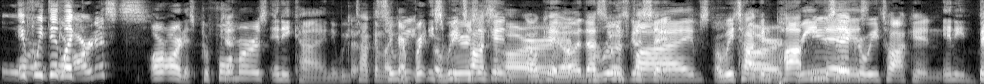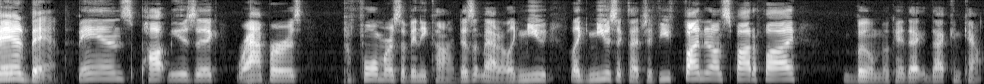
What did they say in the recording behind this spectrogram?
Or, if we did, or like- artists. or artists, performers, any kind? Are we talking So like our we- Britney are we Spears? talking- our okay, oh, that's what I was gonna say. Are we talking pop Green music Days, or are we talking any band band? bands, pop music, rappers, performers of any kind. Doesn't matter. Like mu- like music types. If you find it on Spotify, boom. Okay, that that can count.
